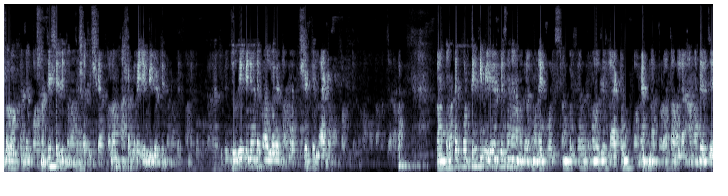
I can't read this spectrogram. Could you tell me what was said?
সুরক্ষার যে প্রশ্নটি সেটি তোমাদের সাথে শেয়ার করলাম। আশা করি এই ভিডিওটি তোমাদের অনেক উপকার আসবে। যদি ভিডিওটি ভালো লাগে, তাহলে অবশ্যই একটি লাইক এবং কমেন্টে তোমার মতামত জানাব। কারণ তোমাদের প্রত্যেকটি ভিডিওর পেছনে আমাদের অনেক পরিশ্রম করতে হবে। তোমরা যদি লাইক এবং কমেন্ট না করো, তাহলে আমাদের যে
